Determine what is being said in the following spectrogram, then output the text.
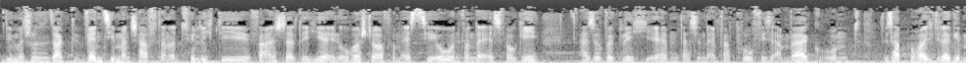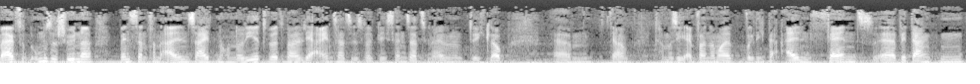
wie man schon sagt, wenn es jemand schafft, dann natürlich die Veranstalter hier in Oberstdorf vom SCO und von der SVG. Also wirklich, ähm, das sind einfach Profis am Werk und das hat man heute wieder gemerkt und umso schöner, wenn es dann von allen Seiten honoriert wird, weil der Einsatz ist wirklich sensationell und ich glaube, ähm, ja, kann man sich einfach nochmal wirklich bei allen Fans äh, bedanken,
